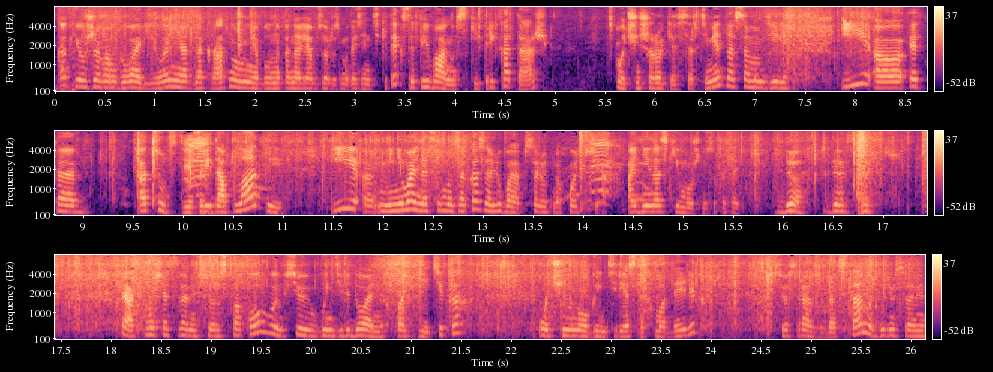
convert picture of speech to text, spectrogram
Как я уже вам говорила неоднократно, у меня был на канале обзор из магазина Tikitex. Это ивановский трикотаж. Очень широкий ассортимент на самом деле. И э, это отсутствие предоплаты и э, минимальная сумма заказа любая абсолютно. Хоть одни носки можно заказать. Да, да, носки. Так, мы сейчас с вами все распаковываем, все в индивидуальных пакетиках. Очень много интересных моделек. Все сразу достану, будем с вами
